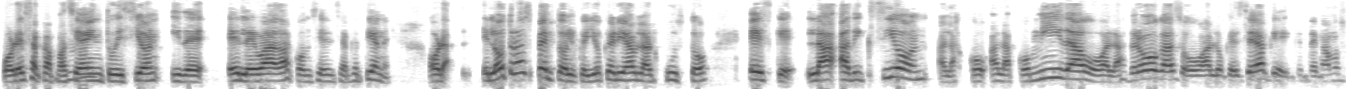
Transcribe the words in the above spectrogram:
por esa capacidad de intuición y de elevada conciencia que tiene. Ahora, el otro aspecto del que yo quería hablar justo es que la adicción a, la comida o a las drogas o a lo que sea que, tengamos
